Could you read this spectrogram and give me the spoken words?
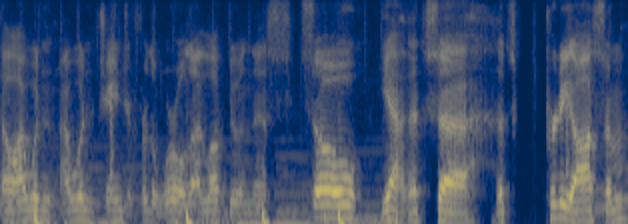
Oh, I wouldn't I wouldn't change it for the world. I love doing this. So yeah, that's uh that's pretty awesome.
